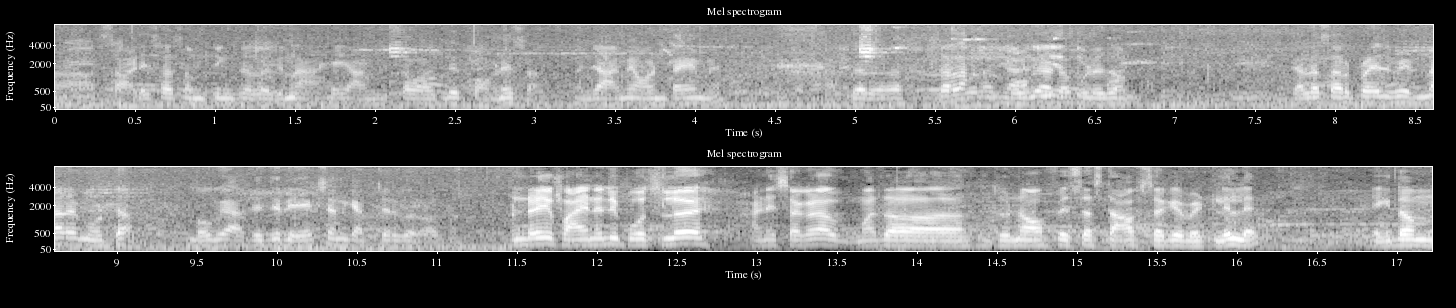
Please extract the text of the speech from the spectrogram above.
हां साडेसहा समथिंगचं लग्न आहे आमचं वाजले पावणेसहा म्हणजे आम्ही ऑन टाईम आहे. तर चला बघूया आता पुढे जाऊन. त्याला सरप्राईज भेटणार आहे मोठं. बघूया त्याची रिएक्शन कॅप्चर करू आपण. मंडळी फायनली पोचलो आहे आणि सगळा माझा जुना ऑफिसचा स्टाफ सगळे भेटलेले आहेत. एकदम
